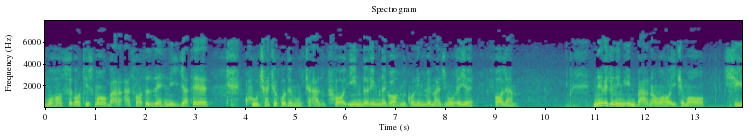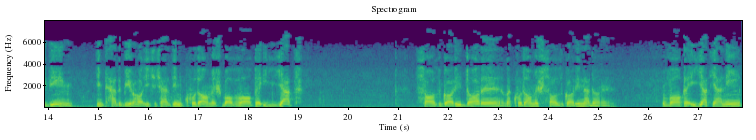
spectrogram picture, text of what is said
محاسباتی ما بر اساس ذهنیت کوچک خودمون که از پایین داریم نگاه می‌کنیم به مجموعه عالم. نمی‌دونیم این برنامه هایی که ما چیدیم این تدبیرهایی که کردیم کدامش با واقعیت سازگاری داره و کدامش سازگاری نداره. واقعیت یعنی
